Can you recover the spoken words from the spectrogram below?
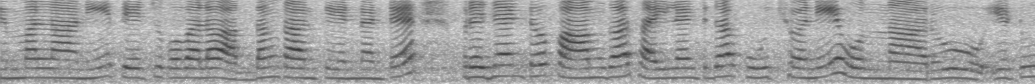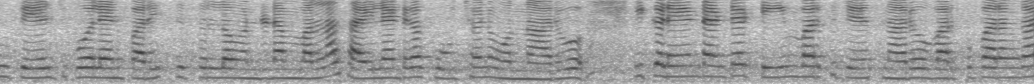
మిమ్మల్ని అని తేల్చుకోవాలో అర్థం కాక ఏంటంటే ప్రజెంట్ కామ్గా సైలెంట్గా కూర్చొని ఉన్నారు. ఎటు తేల్చుకోలేని పరిస్థితుల్లో ఉండడం వల్ల సైలెంట్గా కూర్చొని ఉన్నారు. ఇక్కడ ఏంటంటే టీం వర్క్ చేస్తున్నారు. వర్క్ పరంగా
